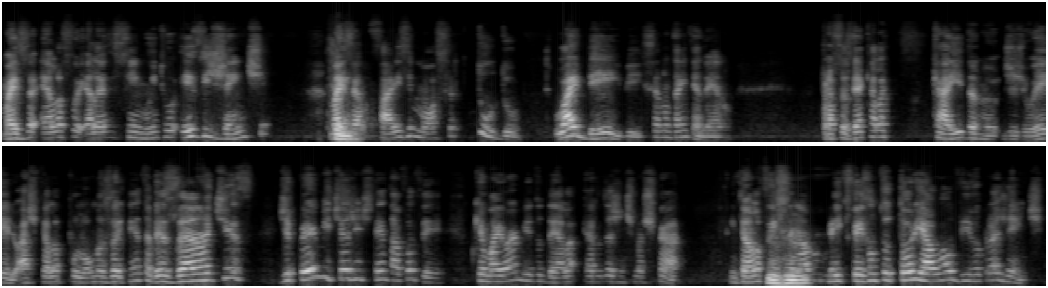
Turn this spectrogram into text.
Mas ela foi, ela é assim, muito exigente, mas Sim. ela faz e mostra tudo. Why Baby, você não tá entendendo. Para fazer aquela caída no, de joelho, acho que ela pulou umas 80 vezes antes de permitir a gente tentar fazer. Porque o maior medo dela era da gente machucar. Então ela foi uhum. ensinando, meio que fez um tutorial ao vivo pra gente.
